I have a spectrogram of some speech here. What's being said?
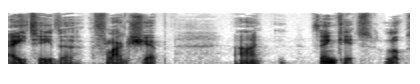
80, the flagship. I think it looks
